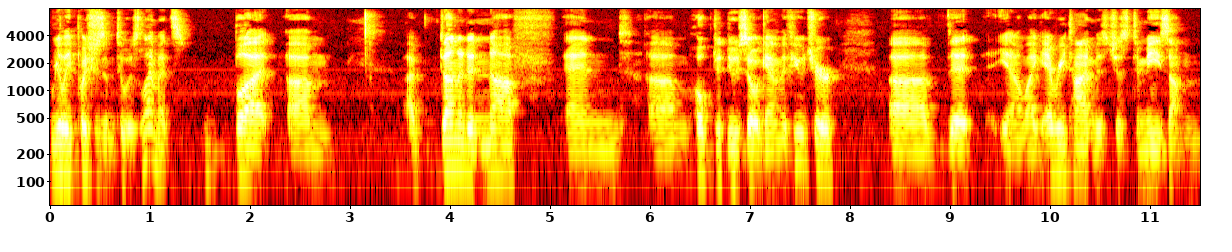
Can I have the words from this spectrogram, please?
really pushes him to his limits. But um, I've done it enough, and um, hope to do so again in the future. Uh, that you know, like every time is just to me something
